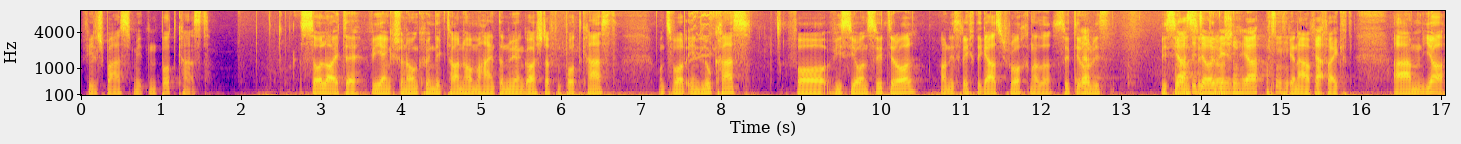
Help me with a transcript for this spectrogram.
viel Spaß mit dem Podcast. So Leute, wie ich eigentlich schon angekündigt habe, haben wir heute einen Gast auf dem Podcast. Und zwar in Lukas von Vision Südtirol. Habe ich es richtig ausgesprochen, oder? Südtirol Ja. Vision Ja, Südtirol Vision, ja. Genau, perfekt. Ja, ähm, ja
